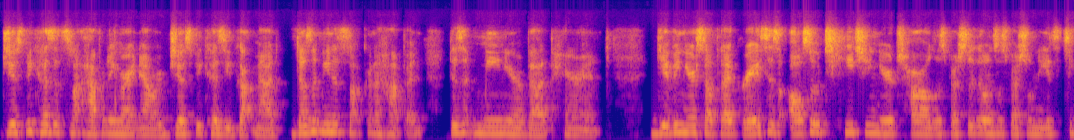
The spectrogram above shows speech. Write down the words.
just because it's not happening right now or just because you got mad doesn't mean it's not going to happen, doesn't mean you're a bad parent giving yourself that grace is also teaching your child, especially the ones with special needs, to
